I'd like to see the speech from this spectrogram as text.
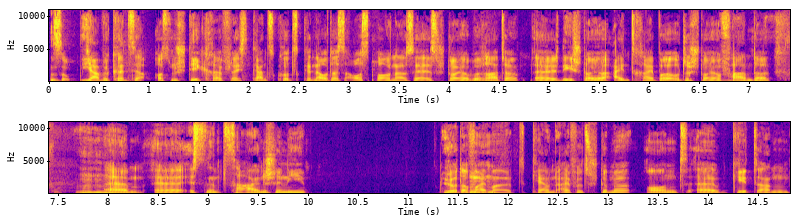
so. Ja, wir können es ja aus dem Stegreif vielleicht ganz kurz genau das ausbauen. Also er ist Steuerberater, äh, nee, Steuereintreiber oder Steuerfahnder, mhm. ähm, äh, ist ein Zahlengenie, hört auf mhm. einmal Karen Eifels Stimme und äh, geht dann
